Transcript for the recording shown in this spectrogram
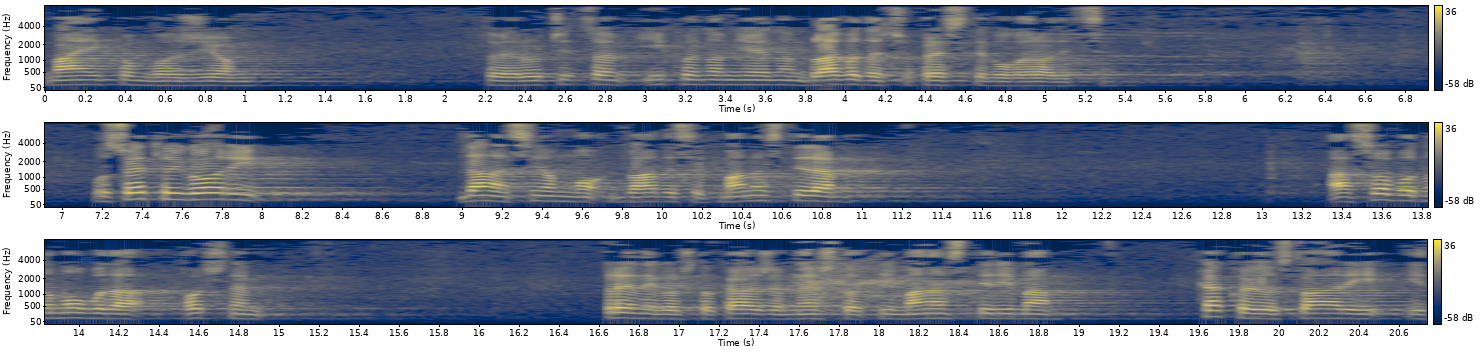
majkom Božijom ručicom, ikonom njenom, blagodaću presvete Bogorodice. U Svetoj Gori danas imamo 20 manastira, a slobodno mogu da počnem pre nego što kažem nešto o tim manastirima, kako je u stvari i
